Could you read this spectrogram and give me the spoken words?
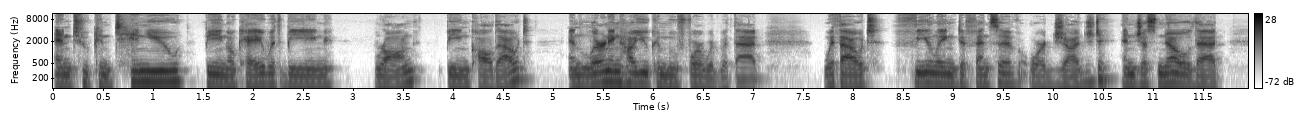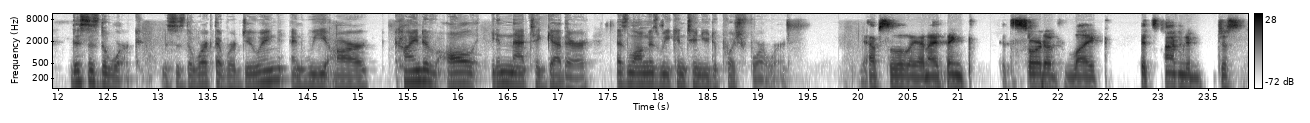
and to continue being okay with being wrong, being called out, and learning how you can move forward with that without feeling defensive or judged, and just know that this is the work. This is the work that we're doing, and we are kind of all in that together as long as we continue to push forward. Absolutely. And I think it's sort of like it's time to just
